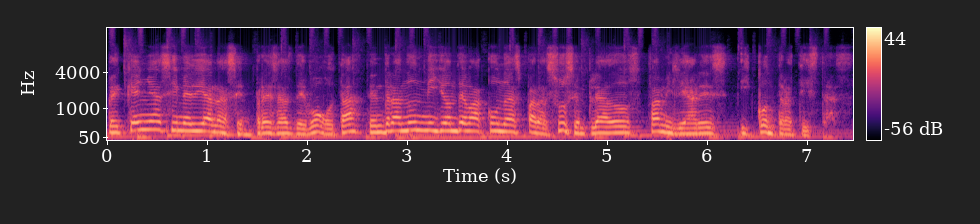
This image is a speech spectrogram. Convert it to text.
Pequeñas y medianas empresas de Bogotá tendrán un millón de vacunas para sus empleados, familiares y contratistas.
